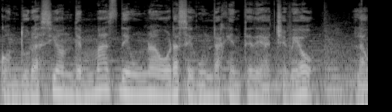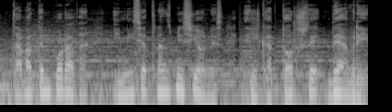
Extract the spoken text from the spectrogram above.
con duración de más de una hora según la gente de HBO. La octava temporada inicia transmisiones el 14 de abril.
